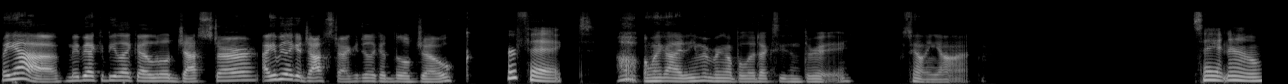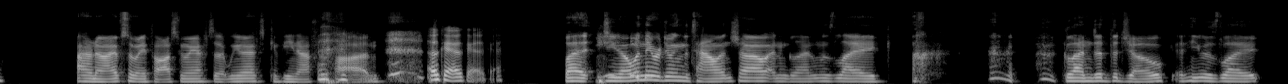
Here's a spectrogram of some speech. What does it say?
but yeah, maybe I could be like a little jester. I could be like a jester. I could do like a little joke. Perfect. Oh my god, I didn't even bring up Below Deck season three. Sailing yacht. Say it now. I don't know. I have so many thoughts. We might have to. We might have to convene after the pod. okay, okay, okay. But do you know when they were doing the talent show and Glenn was like, Glenn did the joke and he was like,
